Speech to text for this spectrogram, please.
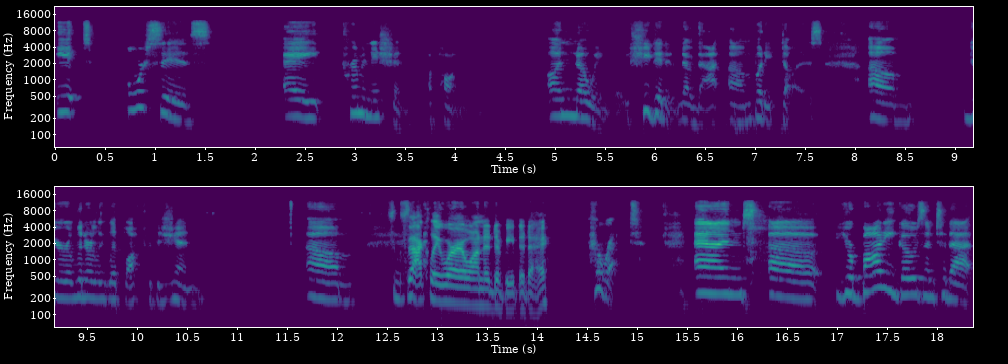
it forces a premonition upon you unknowingly she didn't know that um but it does um you're literally lip locked with a Jin. Um, It's exactly where I wanted to be today. correct. And uh your body goes into that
